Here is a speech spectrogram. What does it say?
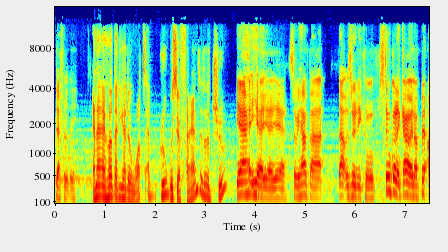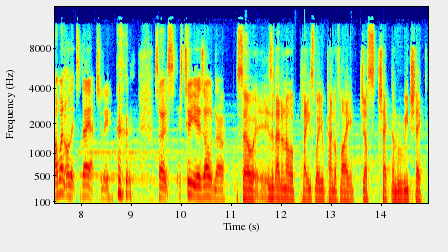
definitely. and i heard that you had a whatsapp group with your fans is it true Yeah, yeah, yeah, yeah. So we have that. That was really cool. Still got it going. I bit, I went on it today actually. so it's it's two years old now. So is it I don't know a place where you kind of like just checked and rechecked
